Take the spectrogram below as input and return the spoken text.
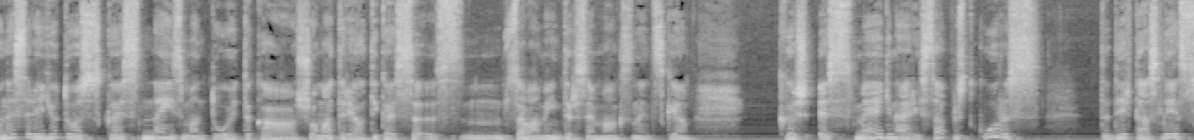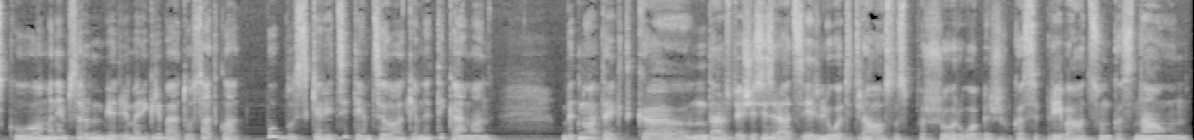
Un es arī jutos, ka es neizmantoju kā, šo materiālu tikai sa, savām interesēm, mākslinieckajām. Es mēģināju arī saprast, kuras ir tās lietas, ko maniem sarunbiedriem arī gribētos atklāt publiski arī citiem cilvēkiem, ne tikai man. Bet noteikti, ka darbs pie šīs izrādes ir ļoti trausls par šo robežu, kas ir privāts un kas nav. Un,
